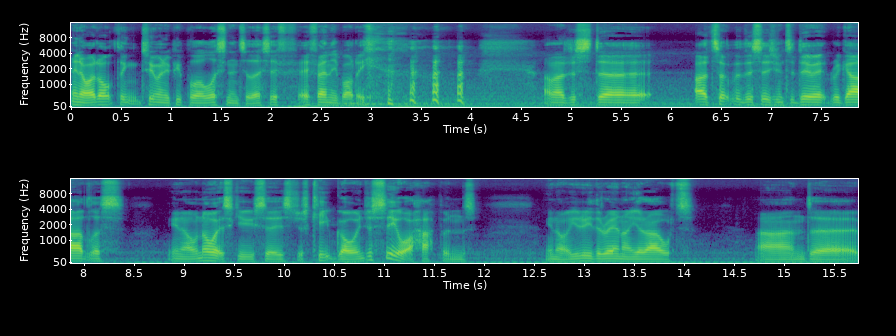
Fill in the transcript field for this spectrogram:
you know, I don't think too many people are listening to this, if, if anybody. and I just, uh, I took the decision to do it regardless you know, no excuses. Just keep going. Just see what happens. You know, you're either in or you're out. And uh,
